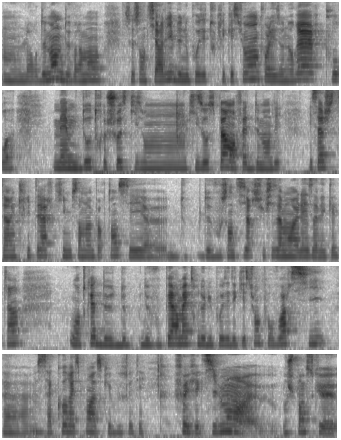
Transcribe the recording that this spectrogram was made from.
on leur demande de vraiment se sentir libre de nous poser toutes les questions pour les honoraires, pour même d'autres choses qu'ils ont qu'ils osent pas en fait demander. Et ça, c'est un critère qui me semble important, c'est euh, de, vous sentir suffisamment à l'aise avec quelqu'un, ou en tout cas de, vous permettre de lui poser des questions pour voir si euh, mm. ça correspond à ce que vous souhaitez. Faut effectivement, euh, je pense que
